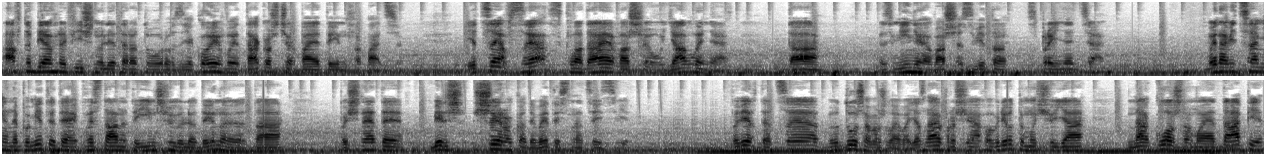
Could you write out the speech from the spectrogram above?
автобіографічну літературу, з якої ви також черпаєте інформацію. І це все складає ваше уявлення та змінює ваше світосприйняття. Ви навіть самі не помітите, як ви станете іншою людиною та почнете більш широко дивитись на цей світ. Повірте, це дуже важливо. Я знаю про що я говорю, тому що я на кожному етапі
